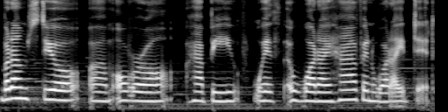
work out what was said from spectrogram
but I'm still um, overall happy with what I have and what I did.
